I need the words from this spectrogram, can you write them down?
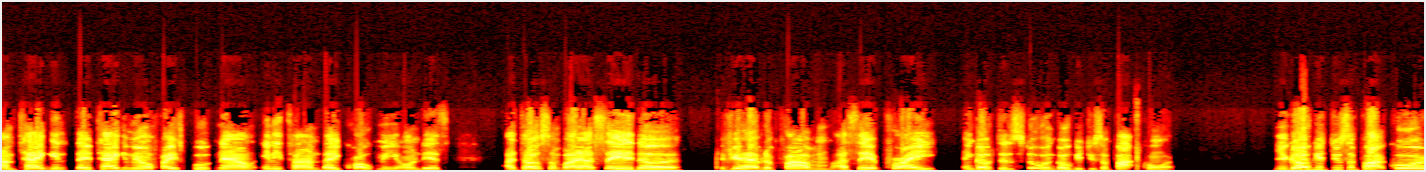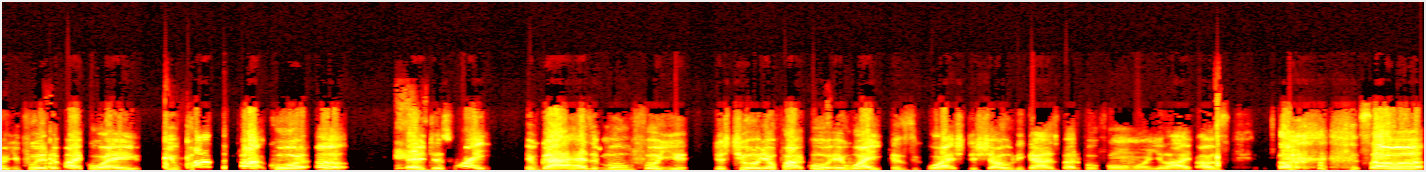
I'm tagging, they're tagging me on Facebook now. Anytime they quote me on this, I told somebody, I said, uh, if you're having a problem, I said, pray and go to the store and go get you some popcorn. You go get you some popcorn, you put it in the microwave, you pop the popcorn up, and just wait. If God hasn't moved for you, just chew your popcorn and wait because watch the show the guy's about to put form on your life. I was so so uh,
